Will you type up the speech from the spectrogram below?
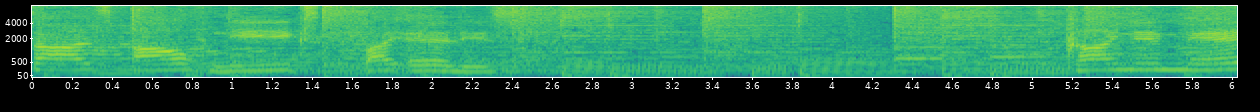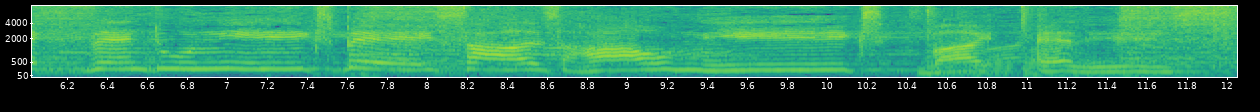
als auch nix bei Alice. Keiner merkt, wenn du nix bist, als auch nix bei Alice.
